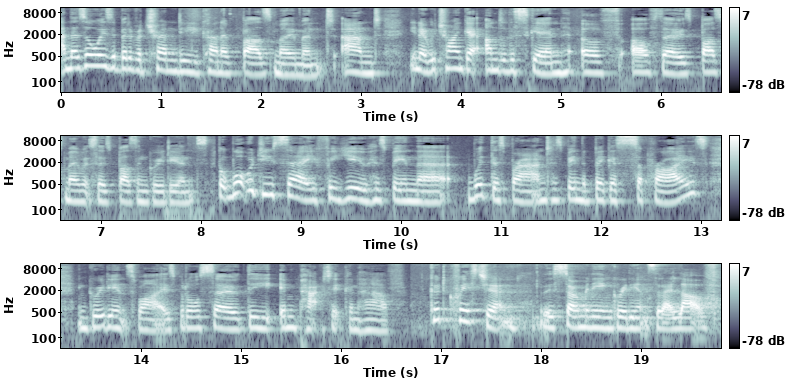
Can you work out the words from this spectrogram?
and there's always a bit of a trendy kind of buzz moment and you know we try and get under the skin of of those buzz moments those buzz ingredients. But what would you say for you has been the with this brand has been the biggest surprise ingredient wise, but also the impact it can have? Good question. There's so many ingredients that I love,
